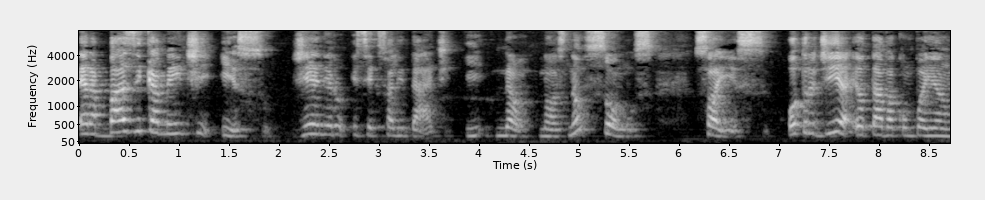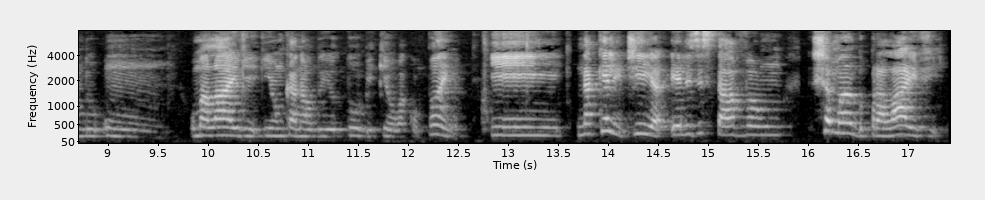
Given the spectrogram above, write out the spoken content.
era basicamente isso gênero e sexualidade. E não, nós não somos só isso. Outro dia eu estava acompanhando um, uma live em um canal do YouTube que eu acompanho, e naquele dia eles estavam chamando para live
